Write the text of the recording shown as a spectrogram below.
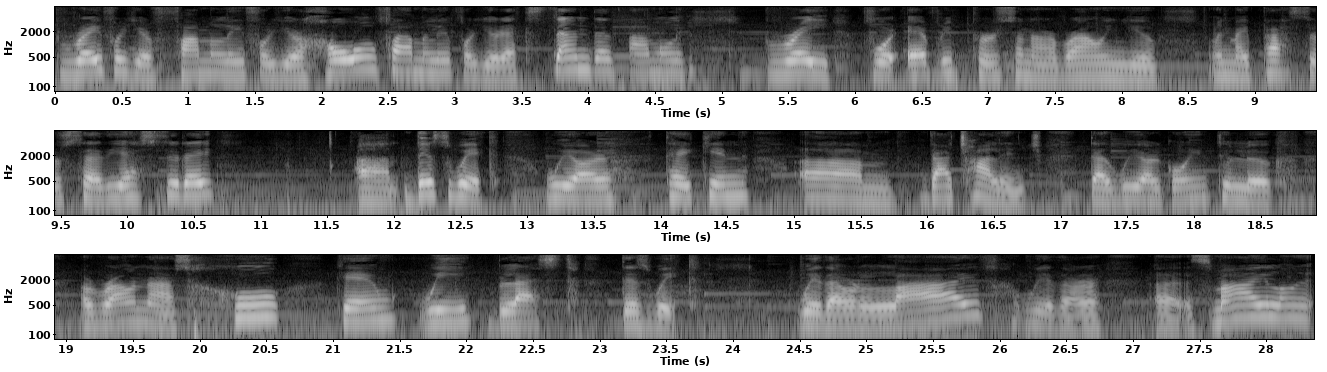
Pray for your family, for your whole family, for your extended family. Pray for every person around you. And my pastor said yesterday, um, this week, we are taking um, that challenge that we are going to look around us. Who can we bless this week? With our life, with our uh, smile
